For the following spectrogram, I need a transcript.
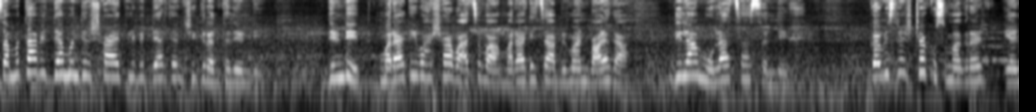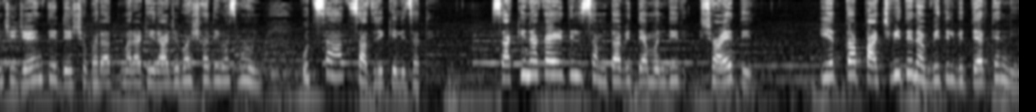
समता विद्या मंदिर शाळेतील विद्यार्थ्यांची ग्रंथदिंडी दिंडीत मराठी भाषा वाचवा मराठीचा अभिमान बाळगा दिला मोलाचा संदेश. कविश्रेष्ठ कुसुमाग्रज यांची जयंती देशभरात मराठी राजभाषा दिवस म्हणून उत्साहात साजरी केली जाते. साकीनाका येथील समता विद्या मंदिर शाळेतील इयत्ता पाचवी ते नववीतील विद्यार्थ्यांनी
